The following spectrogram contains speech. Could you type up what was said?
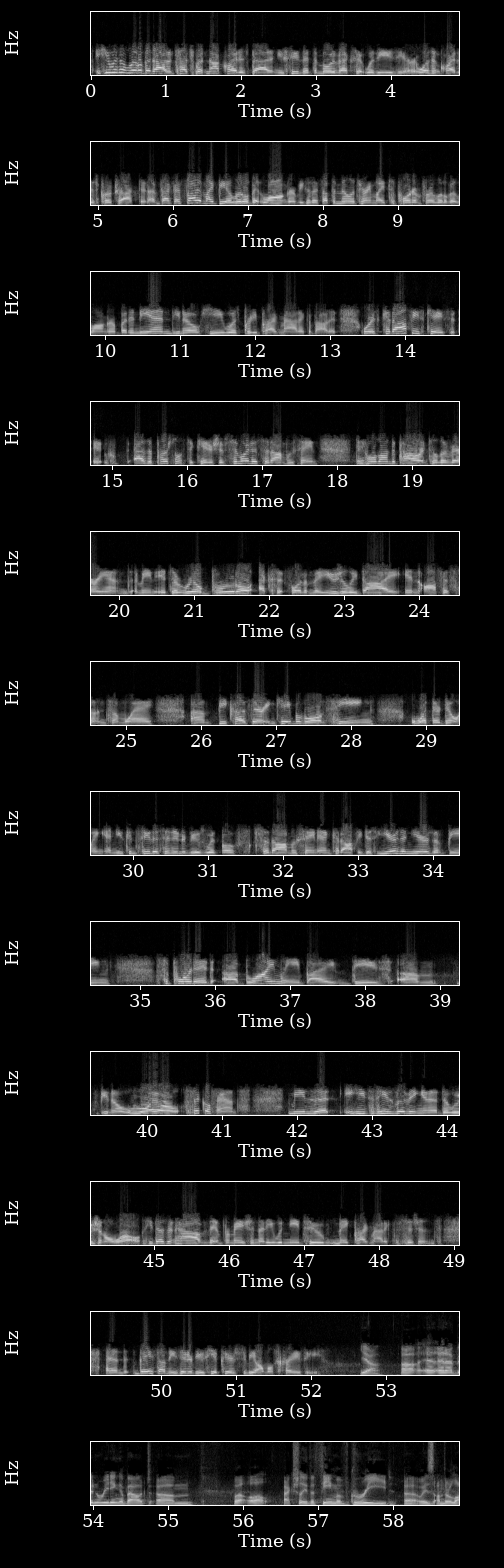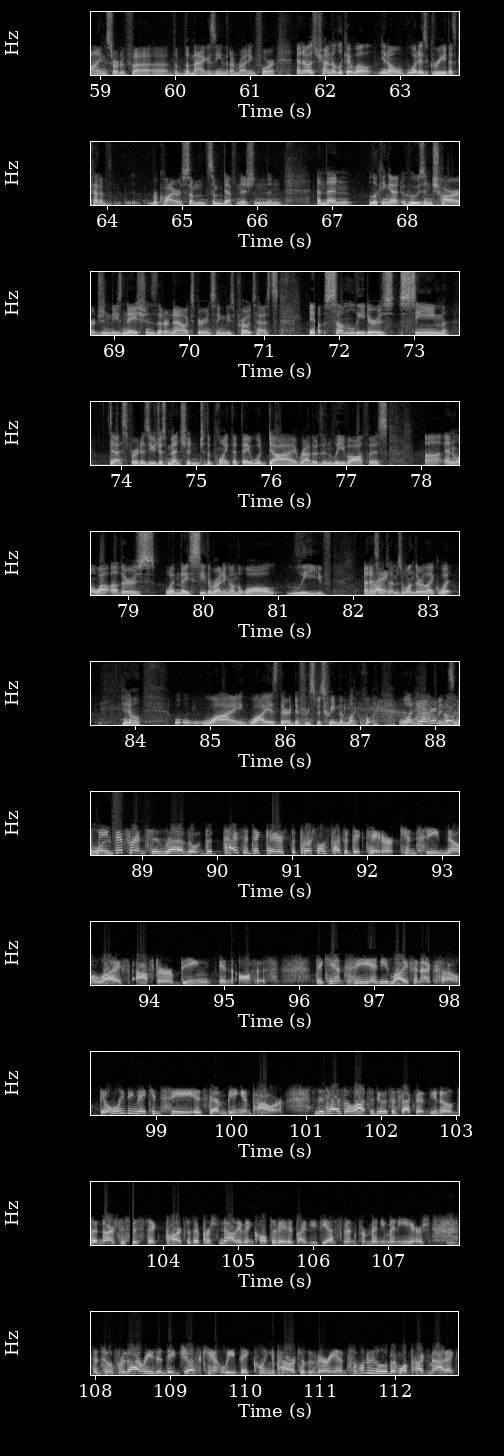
he was a little bit out of touch, but not quite as bad. And you see that the mode of exit was easier. It wasn't quite as protracted. In fact, I thought it might be a little bit longer because I thought the military might support him for a little bit longer. But in the end, you know, he was pretty pragmatic about it. Whereas Gaddafi's case, it, it, as a personalist dictatorship, similar to Saddam Hussein, they hold on to power until the very end. I mean, it's a real brutal exit for them. They usually die in office in some way um, because they're incapable of seeing what they're doing. And you can see this in interviews with both Saddam Hussein and Gaddafi, just years and years of being supported uh, blindly by these, um, you know, loyal sycophants means that he's he's living in a delusional world. He doesn't have the information that he would need to make pragmatic decisions. And based on these interviews, he appears to be almost crazy. Yeah, uh, and, and, I've been reading about. Um, well, well, actually, the theme of greed uh, is underlying sort of uh, uh, the, the, magazine that I'm writing for, and I was trying to look at well, you know, what is greed? That's kind of requires some some definition, and and then looking at who's in charge in these nations that are now experiencing these protests. You know, some leaders seem desperate, as you just mentioned, to the point that they would die rather than leave office, uh, and while others, when they see the writing on the wall, leave. And I right. sometimes wonder, like, what, you know, why why is there a difference between them? Like, what, what yeah, happens the, well, in the life? The main difference is uh, the, the types of dictators. The personalist type of dictator can see no life after being in office. They can't see any life in exile. The only thing they can see is them being in power. And this has a lot to do with the fact that, you know, the narcissistic parts of their personality have been cultivated by these yes men for many, many years. Mm. And so for that reason, they just can't leave. They cling to power to the very end. Someone who's a little bit more pragmatic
